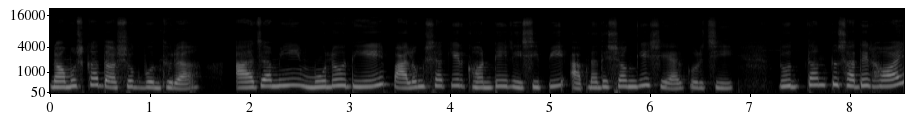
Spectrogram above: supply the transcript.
নমস্কার দর্শক বন্ধুরা, আজ আমি মূলো দিয়ে পালং শাকের ঘন্টের রেসিপি আপনাদের সঙ্গে শেয়ার করছি। দুর্দান্ত স্বাদের হয়,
